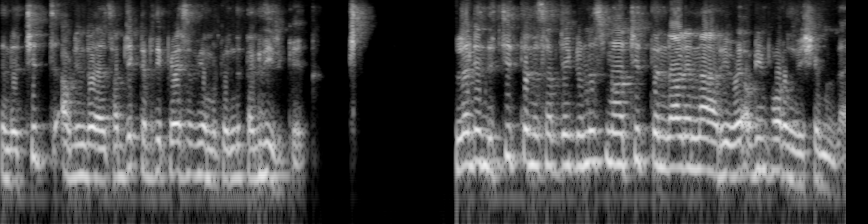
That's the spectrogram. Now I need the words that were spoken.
இந்த சித் அப்படின்ற சப்ஜெக்டை பத்தி பேசுறதுக்கு நமக்கு வந்து தகுதி இருக்கு. இல்லாட்டி இந்த சித் என்ற சப்ஜெக்ட் வந்து சும்மா சித் என்றால் என்ன அறிவு அப்படின்னு போறது விஷயம் இல்லை.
